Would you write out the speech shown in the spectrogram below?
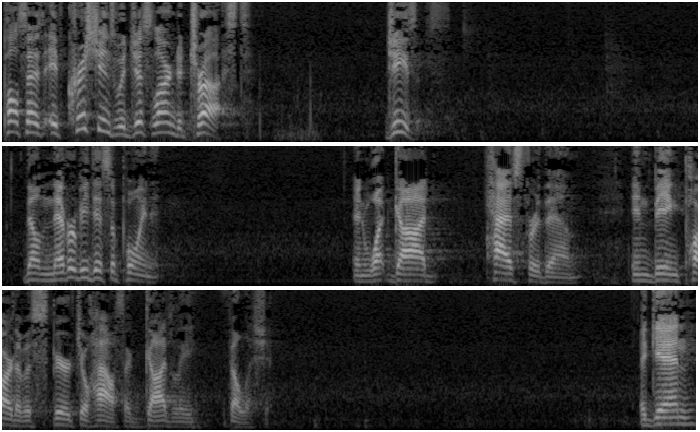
Paul says if Christians would just learn to trust Jesus, they'll never be disappointed and what God has for them in being part of a spiritual house, a godly fellowship. Again,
